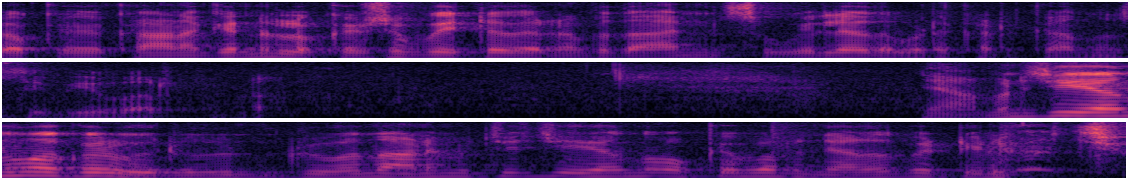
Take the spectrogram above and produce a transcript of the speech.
ലൊക്കെ കണക്കിന്റെ ലൊക്കേഷൻ പോയിട്ട് വരണം. അപ്പോൾ താൻ സുഖമില്ലാതെ ഇവിടെ കിടക്കാമെന്ന് സിബി പറഞ്ഞിട്ടുണ്ടാകും ഞാൻ പറഞ്ഞു ചെയ്യാമെന്ന് നോക്കാം. ഒരു രൂപ നാണയം വെച്ച് ചെയ്യാമെന്ന് ഒക്കെ പറഞ്ഞു. ഞാനത് പെട്ടിയിൽ വെച്ചു.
